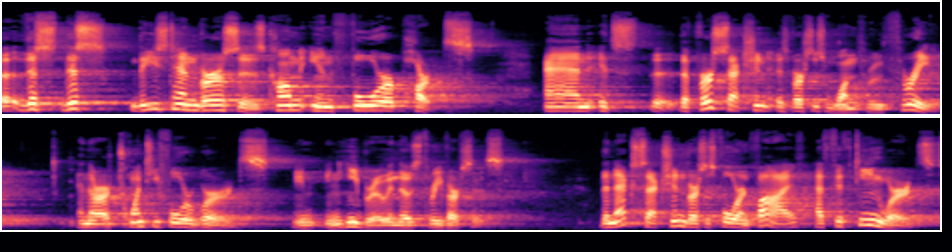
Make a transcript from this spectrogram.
Uh, this, this, these 10 verses come in four parts. And it's the, the first section is verses 1 through 3. And there are 24 words in, in Hebrew in those three verses. The next section, verses 4 and 5, have 15 words.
